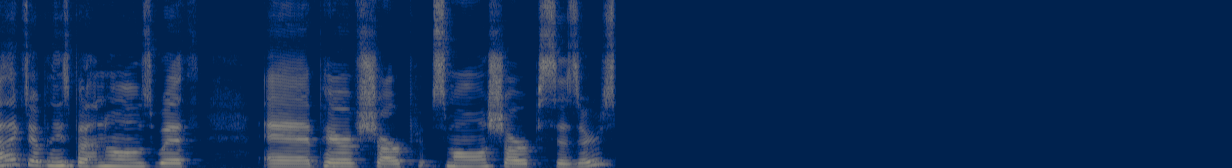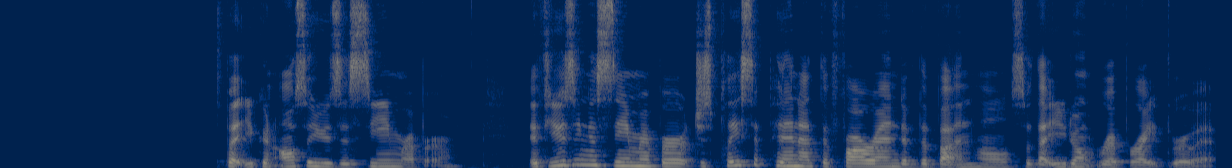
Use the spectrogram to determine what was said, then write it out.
I like to open these buttonholes with a pair of sharp, small, sharp scissors. But you can also use a seam ripper. If using a seam ripper, just place a pin at the far end of the buttonhole so that you don't rip right through it.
